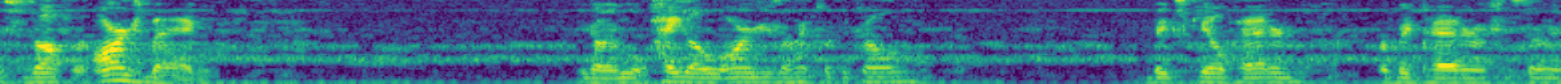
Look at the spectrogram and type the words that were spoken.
This is off an orange bag. You know, them little halo oranges, I think that's what they call them. Big scale pattern, or big pattern, I should say.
